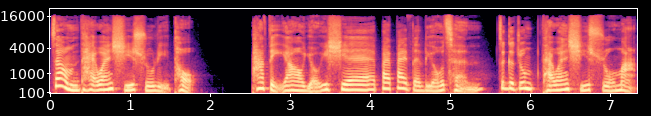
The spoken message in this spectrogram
在我们台湾习俗里头。他得要有一些拜拜的流程，这个就台湾习俗嘛。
